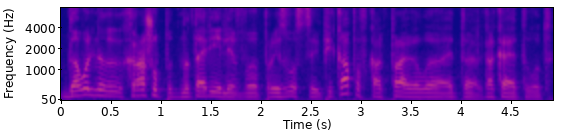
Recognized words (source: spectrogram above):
довольно хорошо поднаторели в производстве пикапов. Как правило, это какая-то вот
